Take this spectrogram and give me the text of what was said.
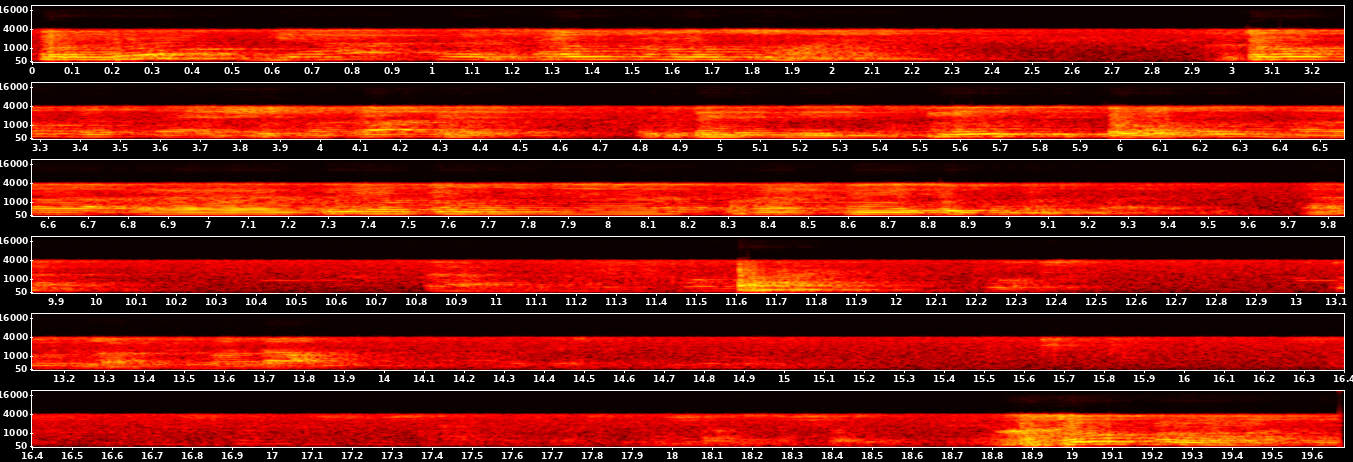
тому я ставлю на голосування. Хто за те, щоб надати кредитній спілці дозвіл на е, виготовлення проектної документації? Так? Хто за? Хто проти?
